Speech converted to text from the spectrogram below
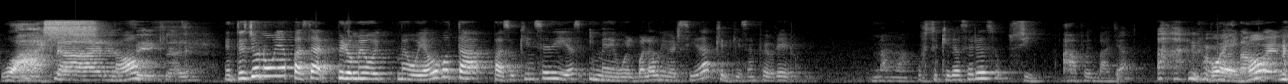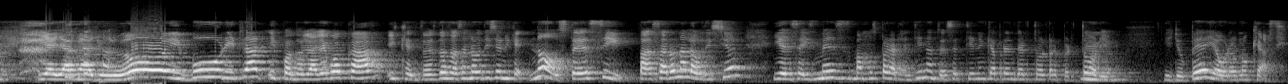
wash, claro, ¿no? Sí, claro. Entonces yo no voy a pasar, pero me voy, me voy a Bogotá, paso 15 días y me devuelvo a la universidad que empieza en febrero. Mamá, ¿usted quiere hacer eso? Sí. Ah, pues vaya. bueno, y ella me ayudó y bur y tal, y cuando ya llego acá y que entonces nos hacen la audición y que no, ustedes sí, pasaron a la audición y en seis meses vamos para Argentina, entonces se tienen que aprender todo el repertorio. Mm. Y yo, ve, y ahora uno qué hace.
